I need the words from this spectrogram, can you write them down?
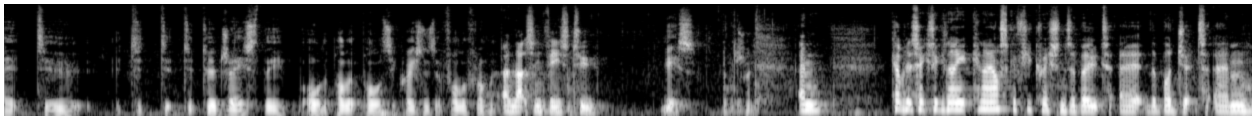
uh, to to, to, to address the, all the public policy questions that follow from it. And that's in phase two? Yes, okay. that's right. Um, Cabinet Secretary, can I, can I ask a few questions about uh, the budget? Um,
